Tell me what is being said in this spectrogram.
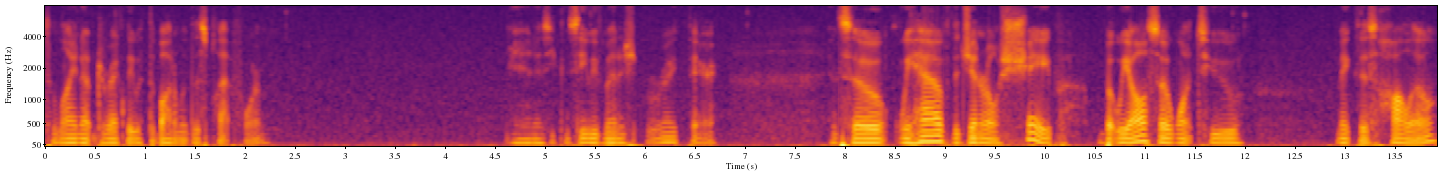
to line up directly with the bottom of this platform. And as you can see, we've managed right there. And so we have the general shape, but we also want to make this hollow.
